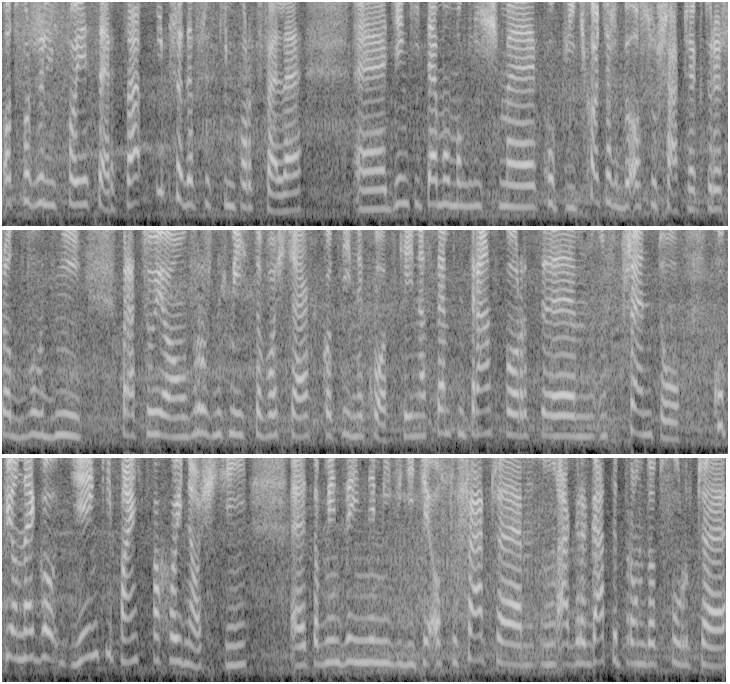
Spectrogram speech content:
otworzyli swoje serca i przede wszystkim portfele. E, Dzięki temu mogliśmy kupić chociażby osuszacze, które już od dwóch dni pracują w różnych miejscowościach Kotliny Kłodzkiej. Następny transport sprzętu kupionego dzięki Państwa hojności. E, To między innymi widzicie osuszacze, agregaty prądotwórcze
